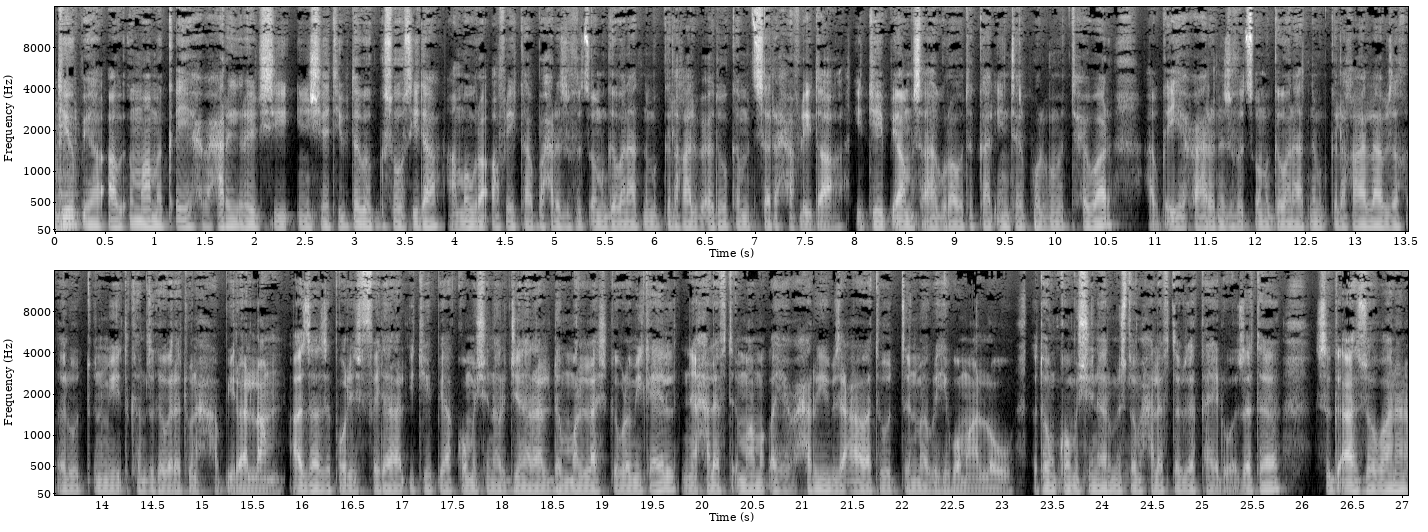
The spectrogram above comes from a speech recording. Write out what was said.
ኢትዮጵያ ኣብ እማመ ቀይሕ ባሕሪ ሬድሲ ኢኒሼቲቭ ተበግሶ ወሲዳ ኣብ ምብራቕ ኣፍሪካ ባሕሪ ዝፍፀሙ ገበናት ንምክልኻል ብዕቱ ከምትሰርሕ ኣፍሊጣ። ኢትዮጵያ ምስ ኣህጉራዊ ትካል ኢንተርፖል ብምትሕብባር ኣብ ቀይሕ ባሕሪ ንዝፍፀሙ ገበናት ንምክልኻል ኣብ ዘኽእል ውጥን ምይጥ ከምዝገበረት እውን ሓቢራ ኣላ። ኣዛዚ ፖሊስ ፌደራል ኢትዮጵያ ኮሚሽነር ጀነራል ደመላሽ ገብረሚካኤል ንሓለፍቲ እማመ ቀይሕ ባሕሪ ብዛዕባ እቲ ውጥን መብርሂ ሂቦም ኣለው። እቶም ኮሚሽነር ምስቶም ሓለፍቲ ኣብ ዘካየድዎ ዘተ ስግኣት ዞባናን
